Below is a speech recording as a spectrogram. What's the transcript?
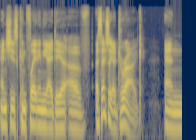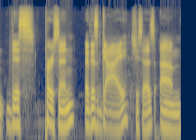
and she's conflating the idea of essentially a drug. And this person, uh, this guy, she says, um,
